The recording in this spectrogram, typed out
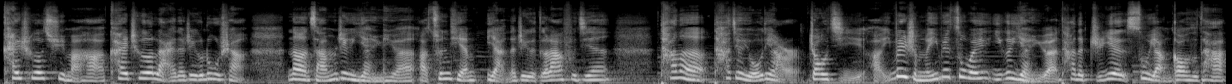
开车去嘛哈？开车来的这个路上，那咱们这个演员啊，村田演的这个德拉夫坚，他呢他就有点着急啊。为什么呢？因为作为一个演员，他的职业素养告诉他，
